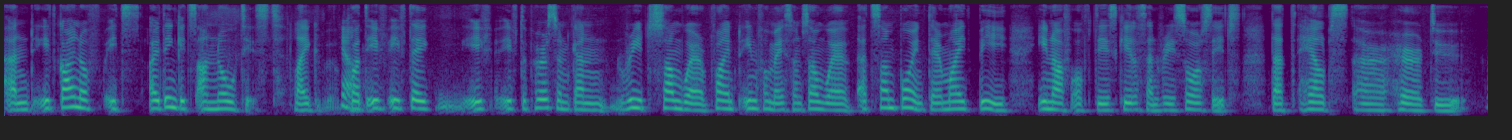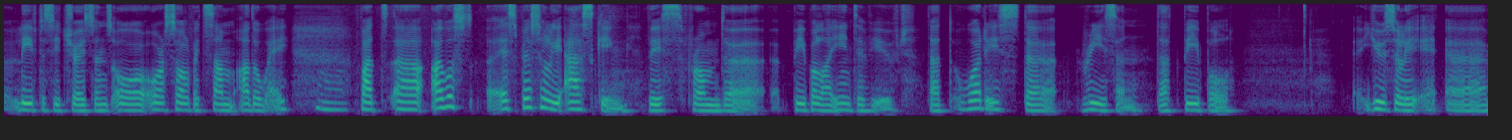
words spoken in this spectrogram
and it kind of it's i think it's unnoticed like yeah. but if if they if if the person can reach somewhere find information somewhere at some point there might be enough of these skills and resources that helps her, her to leave the situations or, or solve it some other way. Mm. But uh, I was especially asking this from the people I interviewed that what is the reason that people usually uh,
